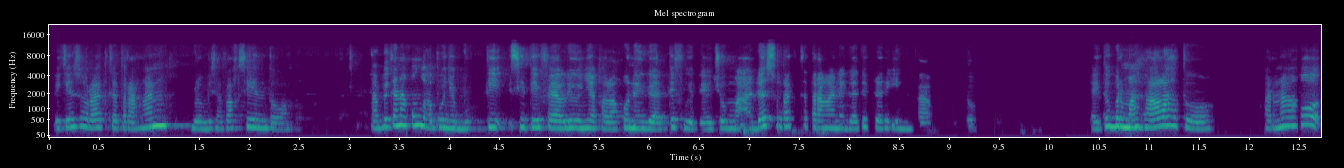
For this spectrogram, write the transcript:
bikin surat keterangan belum bisa vaksin tuh. Tapi kan aku nggak punya bukti city value-nya kalau aku negatif gitu ya. Cuma ada surat keterangan negatif dari income gitu. Ya itu bermasalah tuh. Karena aku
